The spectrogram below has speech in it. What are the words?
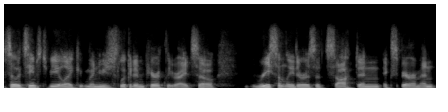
So it seems to be like when you just look at it empirically, right? So recently there was a Stockton experiment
